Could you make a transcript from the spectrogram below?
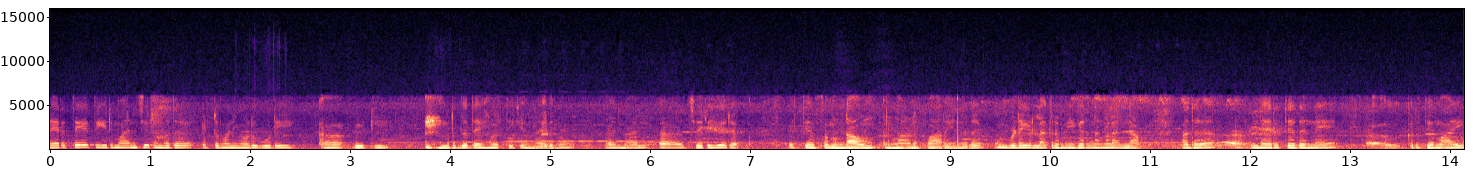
നേരത്തെ തീരുമാനിച്ചിരുന്നത് എട്ട് മണിയോടുകൂടി കൂടി വീട്ടിൽ മൃതദേഹം എത്തിക്കുമെന്നായിരുന്നു. എന്നാൽ ചെറിയൊരു വ്യത്യാസമുണ്ടാവും എന്നാണ് പറയുന്നത് ഇവിടെയുള്ള ക്രമീകരണങ്ങളെല്ലാം അത് നേരത്തെ തന്നെ കൃത്യമായി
